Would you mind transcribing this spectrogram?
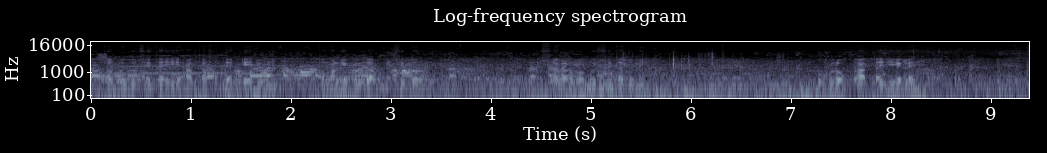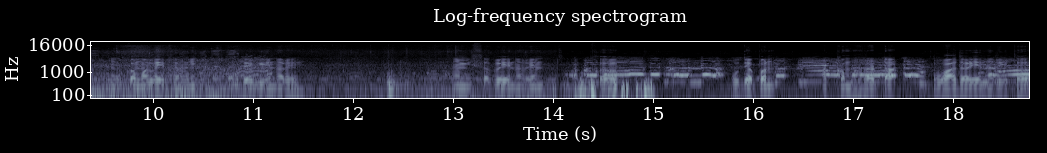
आता बघू इच्छिता ही आता सध्या स्टेजवरून तुम्हाला व्ह्यू दाखवू इच्छितो हे सगळं बघू इच्छिता तुम्ही. खूप लोक आता गेले. मुक्कामाला इथं आणि उद्या बी येणार आहे. आम्ही सगळे येणार आहे अख्खं उद्या पण अख्खं मराठा वादळ येणार इथं.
